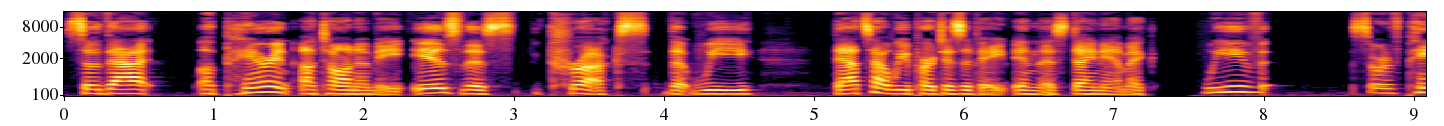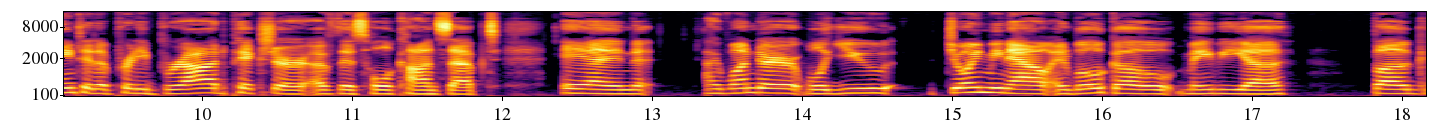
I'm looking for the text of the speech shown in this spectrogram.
So that apparent autonomy is this crux that we that's how we participate in this dynamic. We've sort of painted a pretty broad picture of this whole concept. And I wonder, will you join me now and we'll go maybe uh, bug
